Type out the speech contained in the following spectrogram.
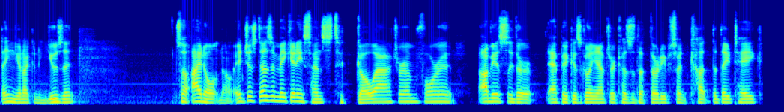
thing you're not going to use it. So i don't know. It just doesn't make any sense to go after him for it. Obviously their Epic is going after because of the 30% cut that they take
